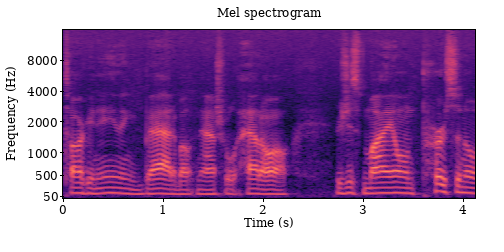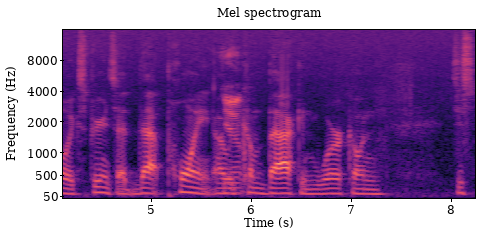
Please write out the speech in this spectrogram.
talking anything bad about nashville at all it was just my own personal experience at that point i Yeah. would come back and work on just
